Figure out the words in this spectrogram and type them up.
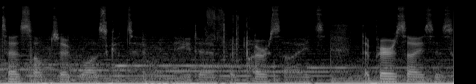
test subject was contaminated with parasites. The parasites is.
